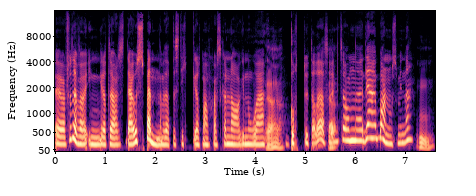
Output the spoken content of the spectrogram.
I hvert fall da jeg var yngre, det er, det er jo spennende med at det stikker, at man faktisk kan lage noe Ja, ja. godt ut av det. Altså, sånn, eh, det er barndomsminne. Mm.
